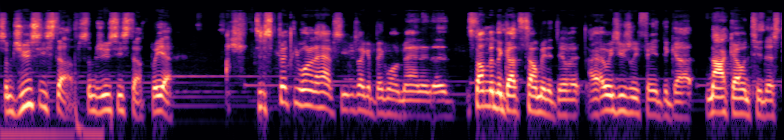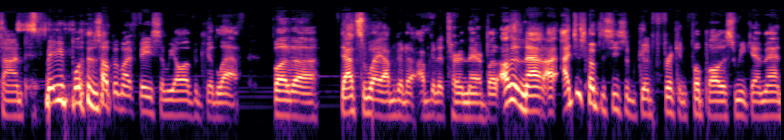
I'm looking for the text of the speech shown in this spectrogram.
Some juicy stuff. Some juicy stuff. But yeah, just 51 and a half seems like a big one, man. And uh, something in the guts tell me to do it. I always usually fade the gut. Not going to this time. Maybe blows up in my face and we all have a good laugh. But uh that's the way I'm gonna I'm gonna turn there. But other than that, I, I just hope to see some good freaking football this weekend, man.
